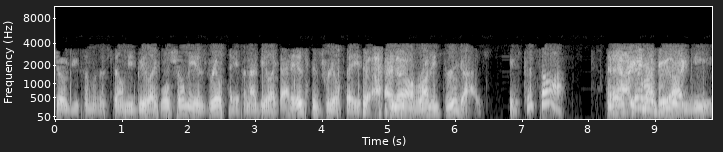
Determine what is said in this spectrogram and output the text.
showed you some of his film, you'd be like, "Well, show me his real tape," and I'd be like, "That is his real tape." I know. He's running through guys. He's pissed off. And hey, I got my big, I, need.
